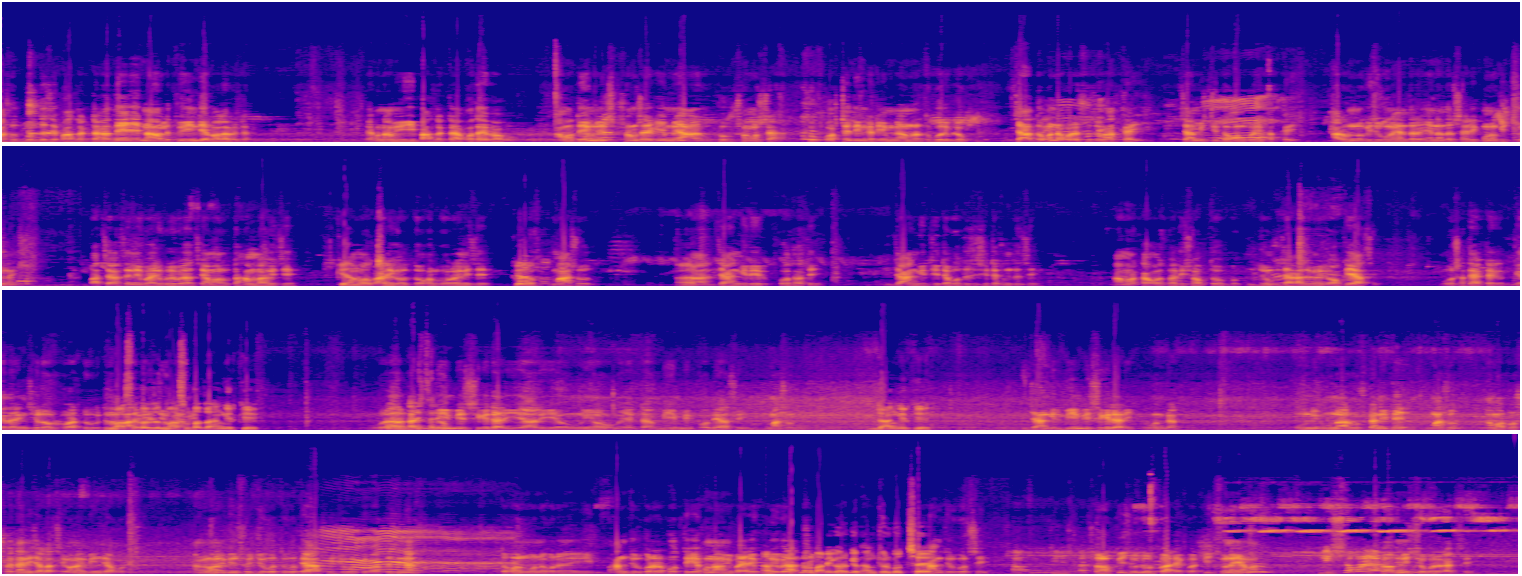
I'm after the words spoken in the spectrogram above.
মাসুদ বলতেছে পাঁচ লাখ টাকা দে না হলে তুই ইন্ডিয়া পালা বেটা। এখন আমি এই পাঁচ লাখ টাকা কোথায় পাবো? আমার তো এমনি সংসারে এমনি খুব সমস্যা খুব কষ্টে দিন কাটি। এমনি আমরা তো গরিব লোক। চার দোকানটা করে শুধু ভাত খাই চা মিষ্টির দোকান করে ভাত খাই। আর অন্য কিছু এনাদের এনাদের শাড়ি কোনো কিছু নাই। বাচ্চা কাছে নিয়ে বাড়ি ঘুরে বেড়াচ্ছে আমার তো হামলা হয়েছে। কে হামলা বাড়ি দখল করে নিছে। মাসুদ আর? জাহাঙ্গীরের কথাতে। জাহাঙ্গীর যেটা বলতেছে সেটা শুনতেছে। আমার কাগজপাতি সব তো জায়গা জমি ওকে আছে। ওর সাথে একটা গ্যাদারিং ছিল মাসুদ জাহাঙ্গীর কে? ওরা বিএমপি সেক্রেটারি আর ইয়ে উনিও একটা বিএমপির পদে আছে মাসুদ। জাহাঙ্গীর কে? জাহাঙ্গীর বিএমপি সেক্রেটারি ওখানকার। উনি উনার উস্কানিতে মাসুদ আমার পর শয়তানি চালাচ্ছে অনেক দিন যাবত আমি অনেক দিন সহ্য করতে করতে আর সহ্য করতে পারতেছি না। তখন মনে করেন এই ভাঙচুর করার পর থেকে এখন আমি বাইরে ঘুরে আপ- আপনার বাড়ি ঘর কি ভাঙচুর করছে? ভাঙচুর করছি। সব কিছু লুটপাট একবার কিচ্ছু নাই আমার। নিঃস্ব করে সব নিশ্চয় করে রাখছে।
